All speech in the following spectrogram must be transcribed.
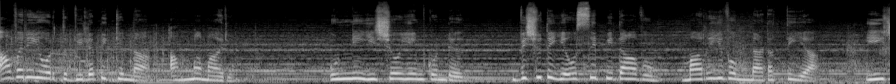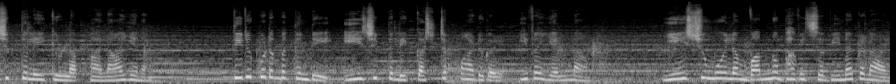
അവരെ ഓർത്ത് വിലപിക്കുന്ന അമ്മമാരും. ഉണ്ണി ഈശോയെയും കൊണ്ട് വിശുദ്ധ യൗസെ പിതാവും മറിയവും നടത്തിയ ഈജിപ്തിലേക്കുള്ള പലായനം. തിരുകുടുംബത്തിന്റെ ഈജിപ്തിലെ കഷ്ടപ്പാടുകൾ ഇവയെല്ലാം യേശു മൂലം വന്നു ഭവിച്ച വിനകളായി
